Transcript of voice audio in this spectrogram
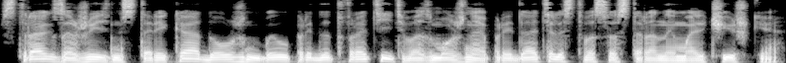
Страх за жизнь старика должен был предотвратить возможное предательство со стороны мальчишки.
